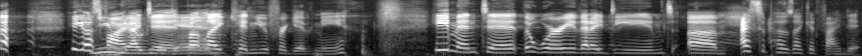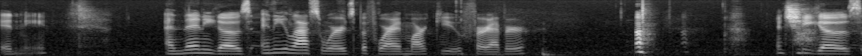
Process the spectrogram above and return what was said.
he goes, You Fine, I he did, but like, can you forgive me? he meant it. The worry that I deemed, um, I suppose I could find it in me. And then he goes, Any last words before I mark you forever? Oh. And she goes,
